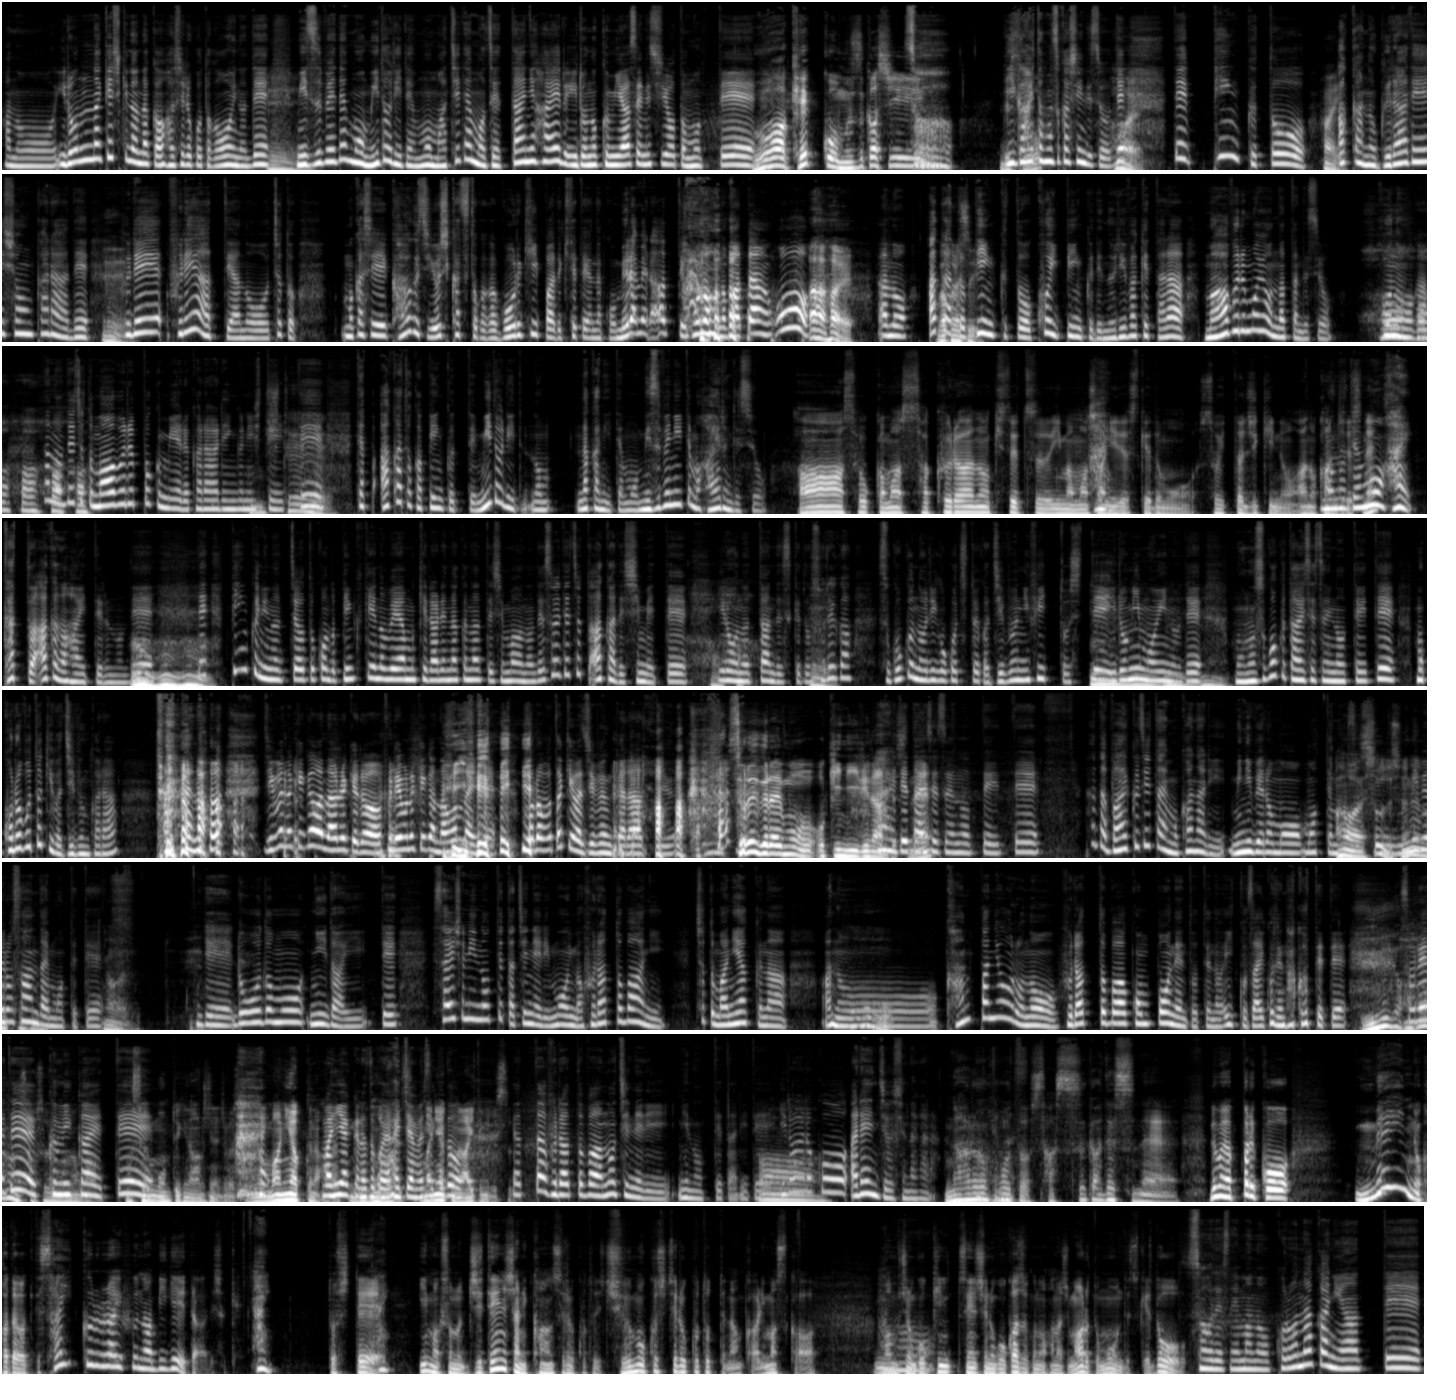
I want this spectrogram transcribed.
あのいろんな景色の中を走ることが多いので、ええ。水辺でも緑でも街でも絶対に映える色の組み合わせにしようと思って。うわ結構難しい意外と難しいんですよ。で,、はい。でピンクとはい。赤のグラデーションカラーで、ええ。フレフレアってあのちょっと昔川口義勝とかがゴールキーパーで着てたようなこうメラメラっていう炎のパターンを あはい。あの赤とピンクと濃いピンクで塗り分けたらマーブル模様になったんですよ。炎が。なのでちょっとマーブルっぽく見えるカラーリングにしていて。でやっぱ赤とかピンクって緑の中にいても水辺にいても映えるんですよ。ああそうか。まあ桜の季節今まさにですけども、そういった時期のあのも感じですね。のでも、はい、ガッと赤が入ってるので、うんうんうん。でピンクに塗っちゃうと今度ピンク系のウェアも着られなくなってしまうのでそれでちょっと赤で締めて色を塗ったんですけどはあそれがすごく乗り心地というか自分にフィットして色味もいいのでものすごく大切に乗っていてもう転ぶ時は自分からあの自分の怪我は治るけど フレームの怪我は治んないんで転ぶ時は自分からっていう。それぐらいもうお気に入りなんはい、ですね。で大切に乗っていてただバイク自体もかなりミニベロも持ってはいますしすよねミニベロ3台持ってて。はい。でロードも2台。で最初に乗ってたチネリも今フラットバーにちょっとマニアックなあのーカンパニョーロのフラットバーコンポーネントっていうのが1個在庫で残っててえーそれで組み替えてまあ専門的な話になっちゃいますけど、マニアックなマニアックなところに入っちゃいましたけど。やったフラットバーのチネリに乗ってたりでいろいろこうアレンジをしながら。なるほど。さすがですね。でもやっぱりこうメインの方が来てサイクルライフナビゲーターでしたっけ？はい。として、はい。今その自転車に関することで注目してることって何かありますか？まあ、もちろんごき先週のご家族の話もあると思うんですけど、そうですね、まあ、あのコロナ禍にあって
